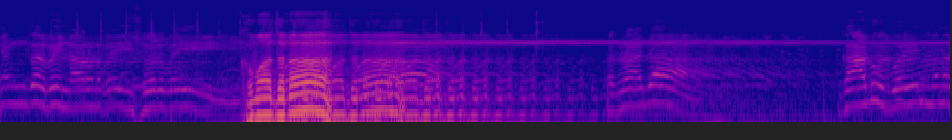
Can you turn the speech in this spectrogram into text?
શંકરભાઈ નારણભાઈ ઈશ્વરભાઈ. ખમાતના. રાજા ગાડું ભરીને મને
